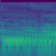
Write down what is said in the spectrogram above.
and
